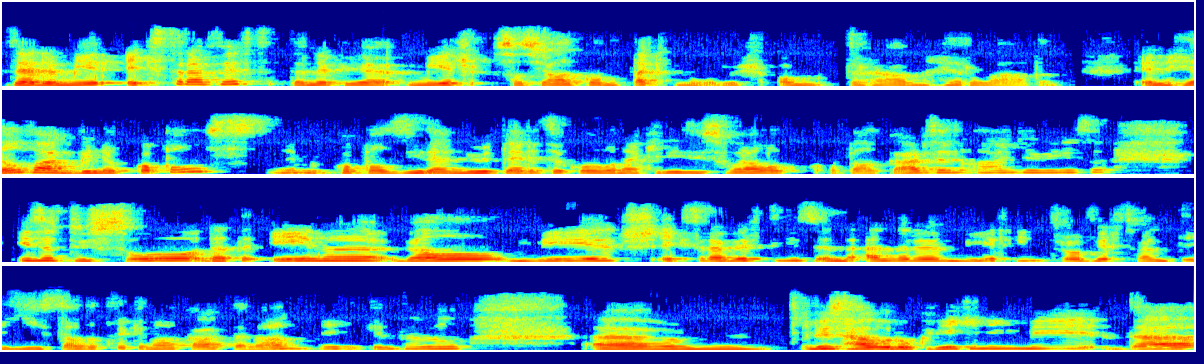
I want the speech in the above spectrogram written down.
Zijn je meer extravert, dan heb je meer sociaal contact nodig om te gaan herladen. En heel vaak binnen koppels, koppels die dan nu tijdens de coronacrisis vooral op, elkaar zijn aangewezen, is het dus zo dat de ene wel meer extravert is en de andere meer introvert, want tegengestelde trekken elkaar dan aan. Je kent dat wel. Um, dus hou er ook rekening mee dat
